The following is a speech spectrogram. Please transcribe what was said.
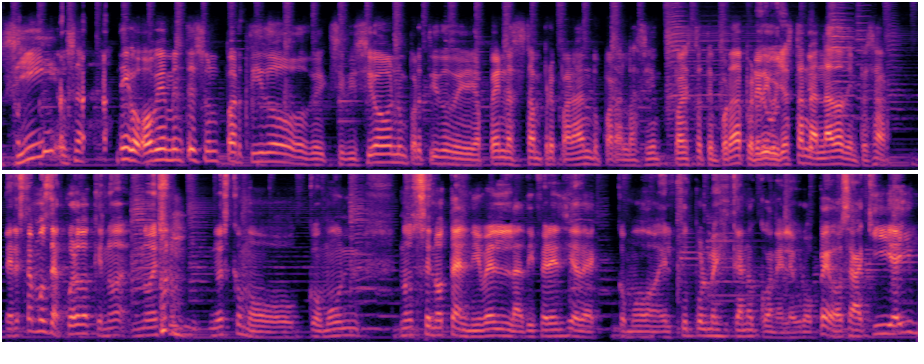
Sí, o sea, digo, obviamente es un partido de exhibición, un partido de apenas están preparando para, la, para esta temporada, pero, digo, ya están a nada de empezar. Pero estamos de acuerdo que no, no, es, no es como, como un no se nota el nivel, la diferencia de como el fútbol mexicano con el europeo. O sea, aquí hay,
